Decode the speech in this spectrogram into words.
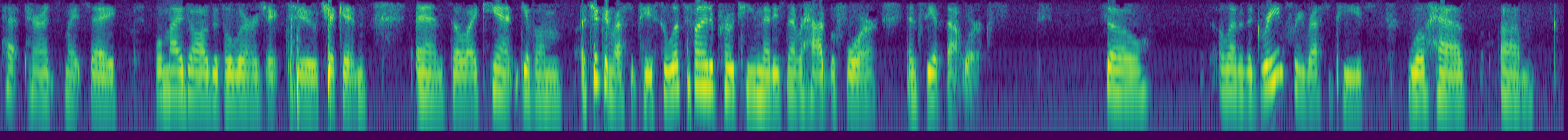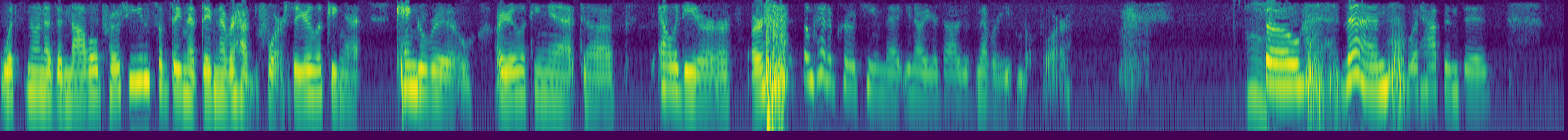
pet parents might say, well, my dog is allergic to chicken, and so I can't give him a chicken recipe. So let's find a protein that he's never had before and see if that works. So a lot of the grain-free recipes will have um, what's known as a novel protein, something that they've never had before. So you're looking at kangaroo, or you're looking at uh, alligator, or some kind of protein that you know your dog has never eaten before. So then what happens is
